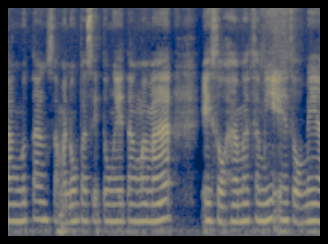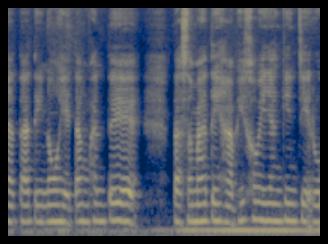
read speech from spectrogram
ลังนุตังสมนุปัสสิตุงเอตังมะมะเอโสหามัสมิเอโสเมอัตตาติโนเหตังพันเตตัสมาติหาพิคเวยังกินจิรู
